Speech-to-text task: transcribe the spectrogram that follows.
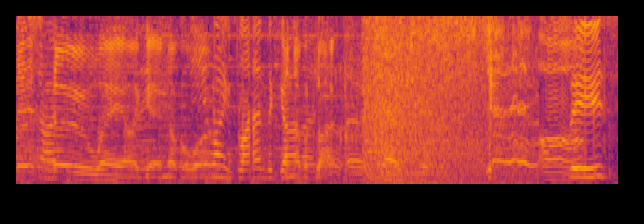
There's no way I get another one. You like blind the guy. Another black. Uh, oh. Please.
